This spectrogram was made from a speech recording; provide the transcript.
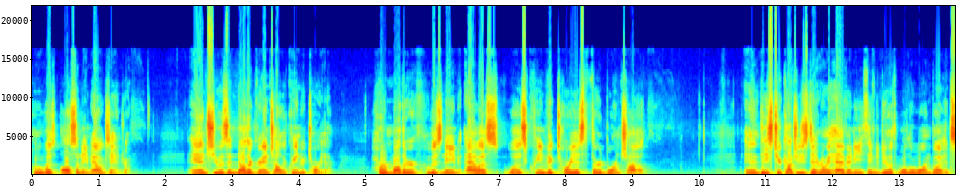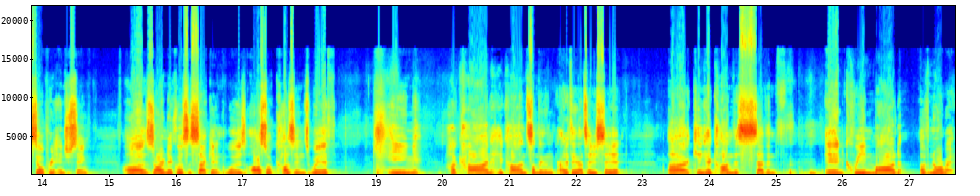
who was also named Alexandra, and she was another grandchild of Queen Victoria. Her mother, who was named Alice, was Queen Victoria's third born child. And these two countries didn't really have anything to do with World War I, but it's still pretty interesting. Uh, Tsar Nicholas II was also cousins with King Haakon, Haakon, something, I think that's how you say it, uh, King Haakon VII, and Queen Maud of Norway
